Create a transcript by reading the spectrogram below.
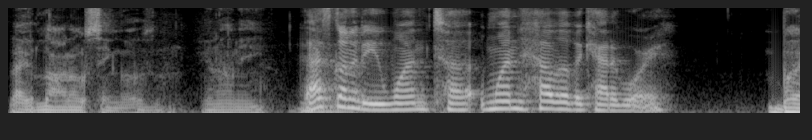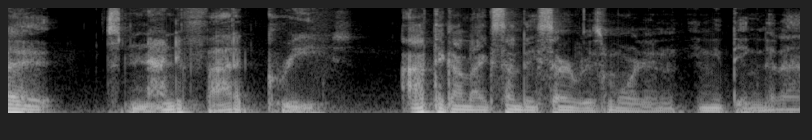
like Latto singles. You know what I mean? That's going to be one tou- one hell of a category. But It's 95 degrees. I think I like Sunday service more than anything that I.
